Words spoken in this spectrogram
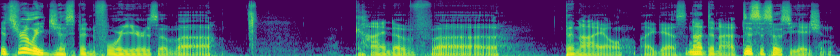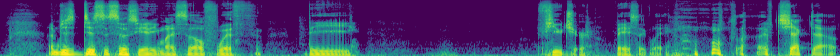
It's really just been four years of uh, kind of uh, denial, I guess. Not denial, disassociation. I'm just disassociating myself with the future, basically. I've checked out.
